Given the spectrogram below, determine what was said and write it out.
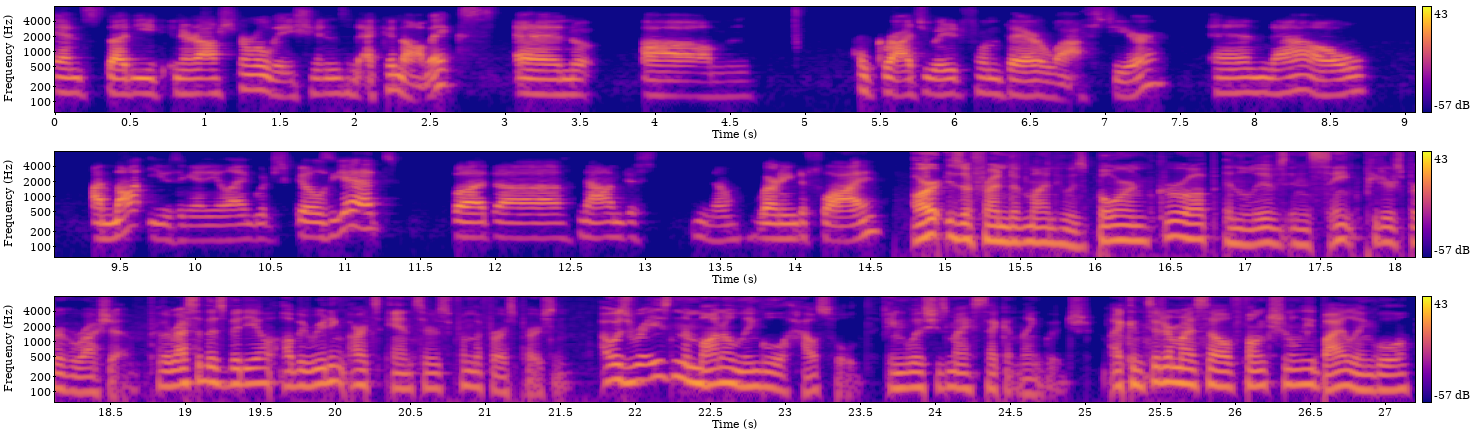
and studied international relations and economics. And um, I graduated from there last year, and now I'm not using any language skills yet, but uh, now I'm just, you know, learning to fly. Art is a friend of mine who was born, grew up, and lives in St. Petersburg, Russia. For the rest of this video, I'll be reading Art's answers from the first person. I was raised in a monolingual household. English is my second language. I consider myself functionally bilingual,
